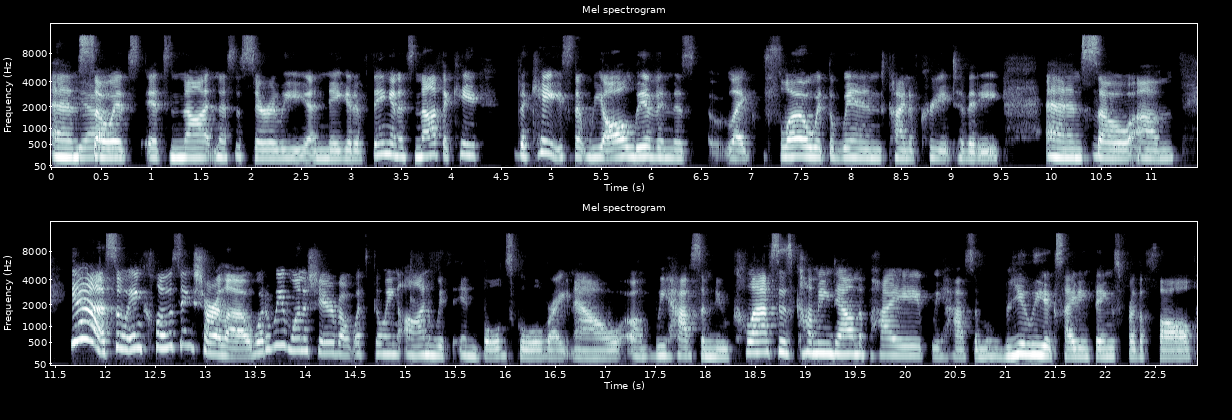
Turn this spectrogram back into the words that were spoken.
and yeah. so it's it's not necessarily a negative thing and it's not the case the case that we all live in this like flow with the wind kind of creativity. And so mm-hmm. um yeah so in closing charla what do we want to share about what's going on within bold school right now? Um, we have some new classes coming down the pipe. We have some really exciting things for the fall.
